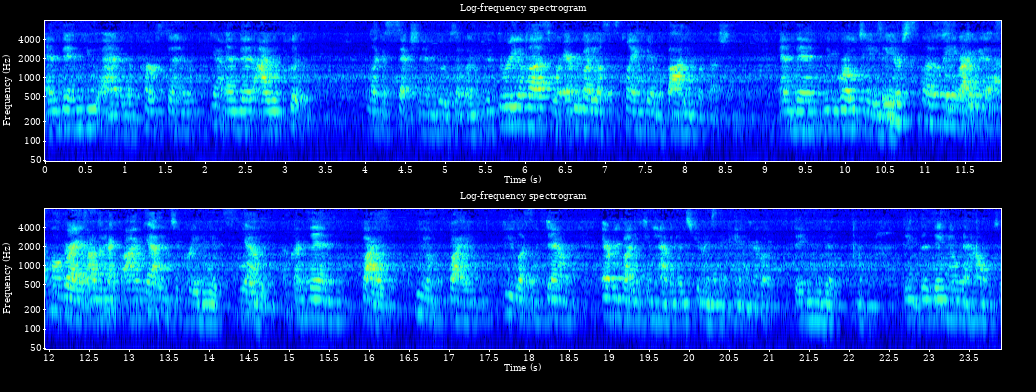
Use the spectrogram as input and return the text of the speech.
and then you added a person, Yeah. and then I would put like a section in groups of like the three of us where everybody else is playing their body percussion. And then we rotated. So you're slowly Right, doing it small right. I'm, Okay. I'm Yeah. integrating it Yeah, slowly. okay. And then by, you know, by a few lessons down, everybody can have an instrument in their hand, Okay. but they knew that, you know, they, they, know now to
